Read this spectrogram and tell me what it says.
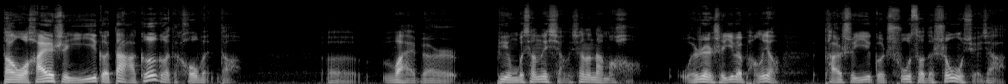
但我还是以一个大哥哥的口吻道：“呃，外边并不像你想象的那么好。”我认识一位朋友，他是一个出色的生物学家，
